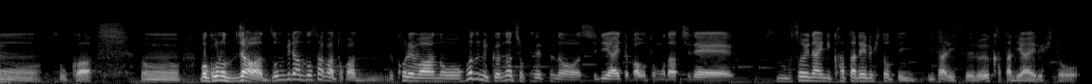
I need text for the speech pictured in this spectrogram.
うん、そうか。うん。まあ、この、じゃあ、ゾンビランドサガとか、これは、あの、穂積君の直接の知り合いとかお友達で、それなりに語れる人っていいたりする？語り合える人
